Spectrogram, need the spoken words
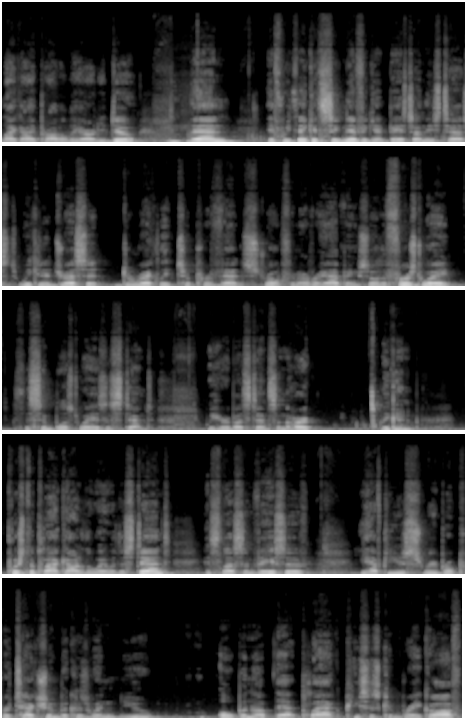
like I probably already do, hmm. then if we think it's significant based on these tests, we can address it directly to prevent stroke from ever happening. So the first way, the simplest way, is a stent. We hear about stents in the heart. We can push the plaque out of the way with a stent. It's less invasive. You have to use cerebral protection because when you open up that plaque, pieces can break off.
